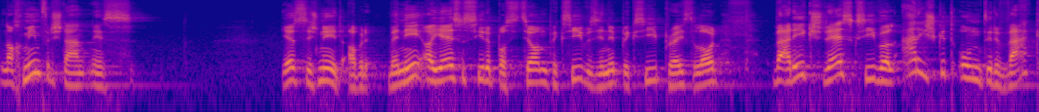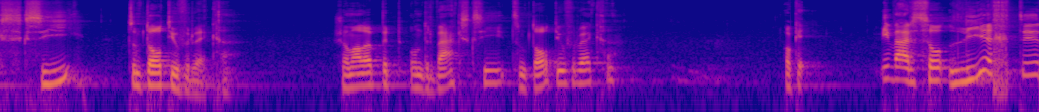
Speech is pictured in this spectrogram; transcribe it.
nach meinem Verständnis Jesus ist nicht. Aber wenn ich an Jesus seiner Position war, was ich nicht war, praise the Lord, wäre ich gestresst gewesen, weil er ist unterwegs war, zum Tod auferwecken. Schon mal jemand unterwegs gewesen, zum Tod auferwecken? Okay. Ich wäre so leichter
